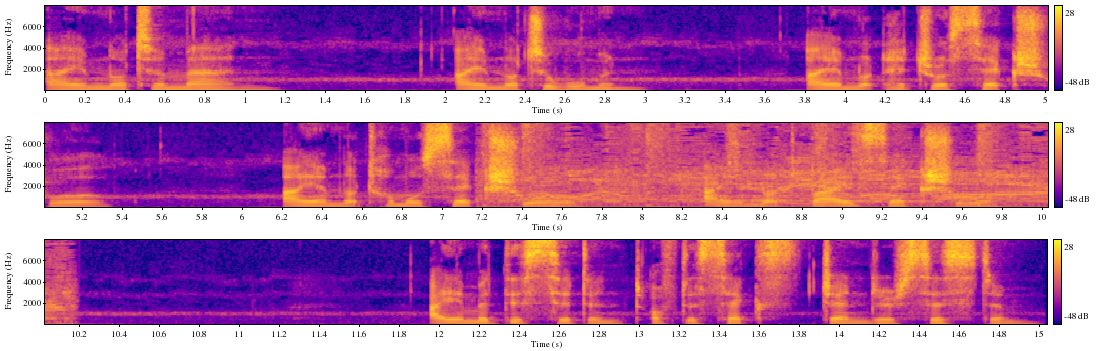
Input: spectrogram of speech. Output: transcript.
I am not a man. I am not a woman. I am not heterosexual. I am not homosexual. I am not bisexual. I am a dissident of the sex gender system.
